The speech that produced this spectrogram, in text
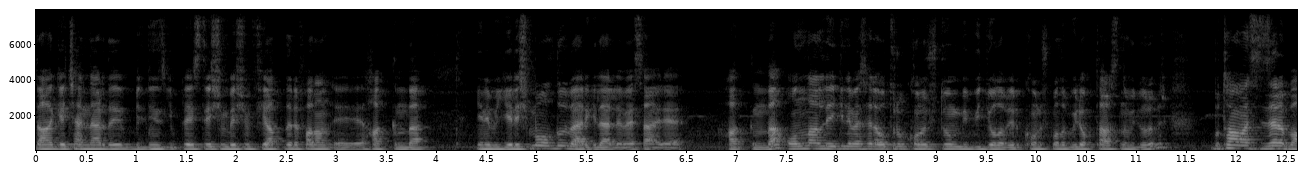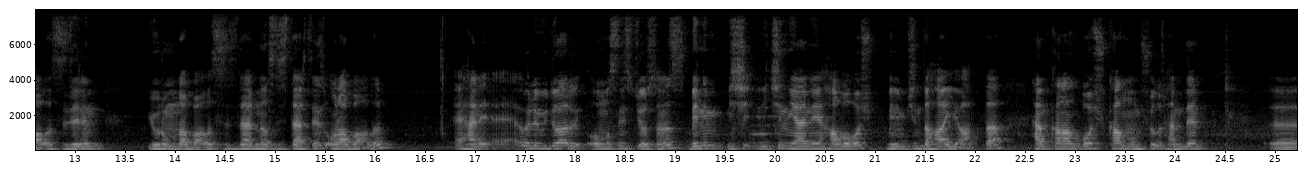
daha geçenlerde bildiğiniz gibi PlayStation 5'in fiyatları falan e, hakkında yeni bir gelişme oldu vergilerle vesaire hakkında. Onlarla ilgili mesela oturup konuştuğum bir video olabilir, konuşmalı vlog tarzında video olabilir. Bu tamamen sizlere bağlı, sizlerin yorumuna bağlı, sizler nasıl isterseniz ona bağlı. E, hani e, öyle videolar olmasını istiyorsanız benim için yani hava hoş, benim için daha iyi hatta. Hem kanal boş kalmamış olur hem de e,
